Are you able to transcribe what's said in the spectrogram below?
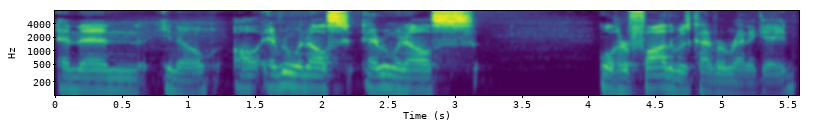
and then you know, all everyone else, everyone else. Well, her father was kind of a renegade,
